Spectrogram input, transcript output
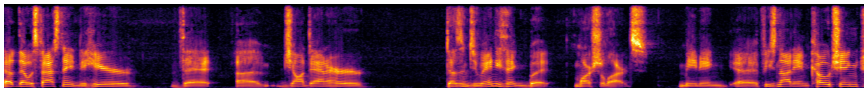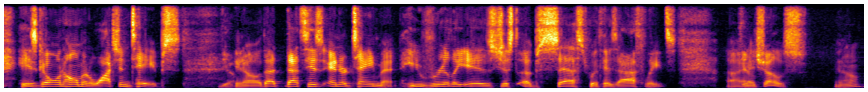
that, that was fascinating to hear that uh, John Danaher doesn't do anything but martial arts. Meaning, uh, if he's not in coaching, he's going home and watching tapes. Yeah. You know that that's his entertainment. He really is just obsessed with his athletes, uh, and it shows. You know,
